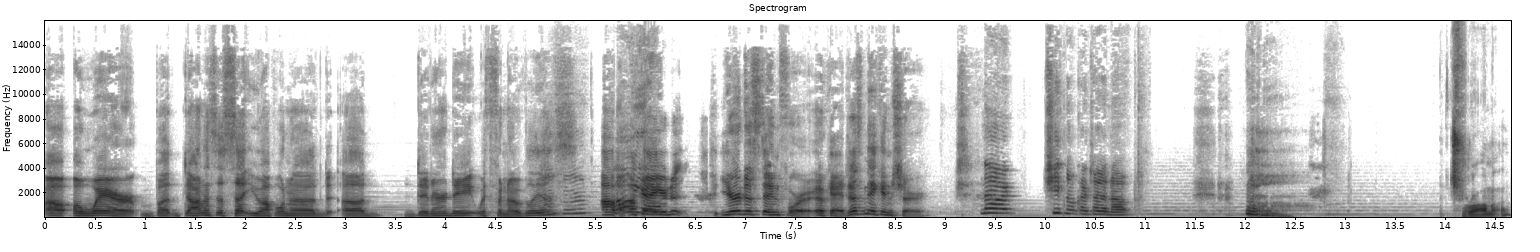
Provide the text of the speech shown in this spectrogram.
uh, aware, but Donis has set you up on a, a dinner date with Phenoglius. Mhm. Oh, Oh, okay. yeah. You're just you're just in for it. Okay, just making sure. No, she's not going to turn up. Drama.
